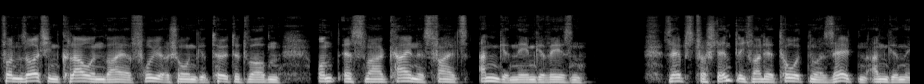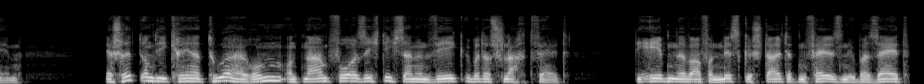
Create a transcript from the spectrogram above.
Von solchen Klauen war er früher schon getötet worden, und es war keinesfalls angenehm gewesen. Selbstverständlich war der Tod nur selten angenehm. Er schritt um die Kreatur herum und nahm vorsichtig seinen Weg über das Schlachtfeld. Die Ebene war von missgestalteten Felsen übersät,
